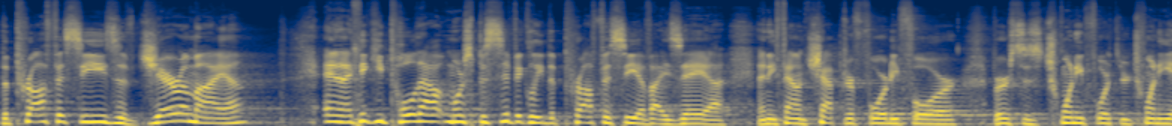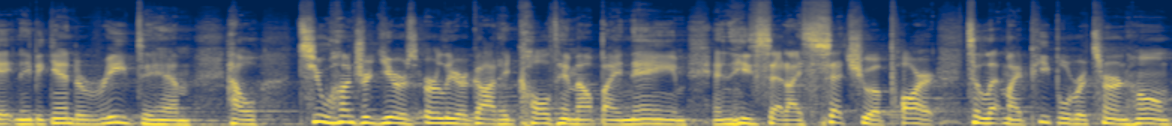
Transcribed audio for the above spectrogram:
the prophecies of Jeremiah and I think he pulled out more specifically the prophecy of Isaiah, and he found chapter 44, verses 24 through 28, and he began to read to him how 200 years earlier God had called him out by name, and he said, I set you apart to let my people return home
